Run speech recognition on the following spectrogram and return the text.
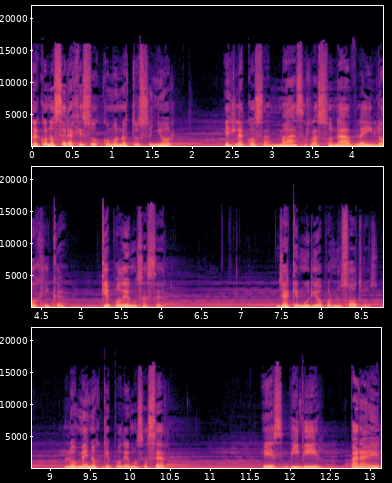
Reconocer a Jesús como nuestro Señor es la cosa más razonable y lógica que podemos hacer. Ya que murió por nosotros, lo menos que podemos hacer es vivir para Él.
